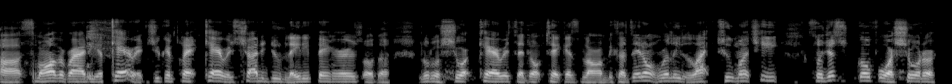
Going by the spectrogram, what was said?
a small variety of carrots. You can plant carrots. Try to do ladyfingers or the little short carrots that don't take as long because they don't really like too much heat. So just go for a shorter,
